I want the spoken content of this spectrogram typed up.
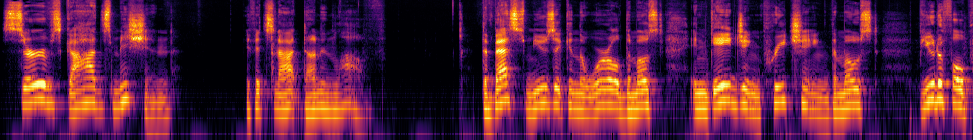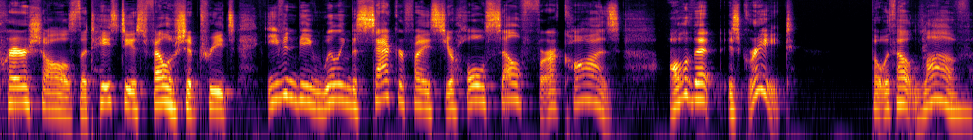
serves God's mission if it's not done in love. The best music in the world, the most engaging preaching, the most beautiful prayer shawls, the tastiest fellowship treats, even being willing to sacrifice your whole self for a cause, all of that is great. But without love,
